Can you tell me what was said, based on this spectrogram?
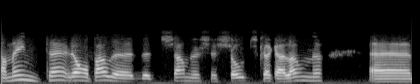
en même temps, là, on parle de, de charme, là, chaud, du coq à l'âne. Euh,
